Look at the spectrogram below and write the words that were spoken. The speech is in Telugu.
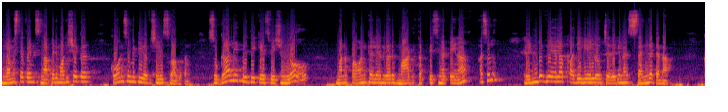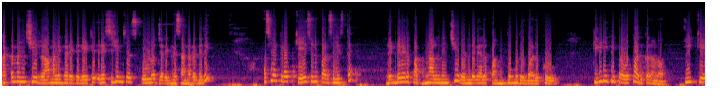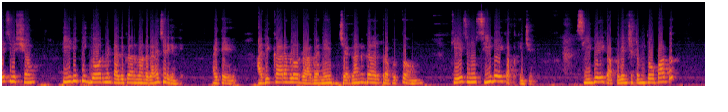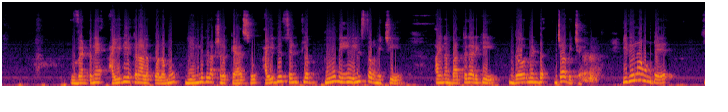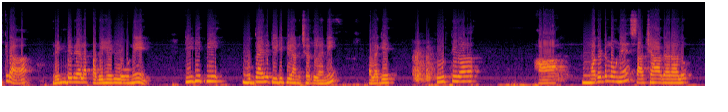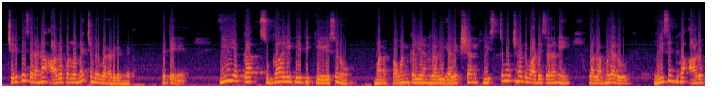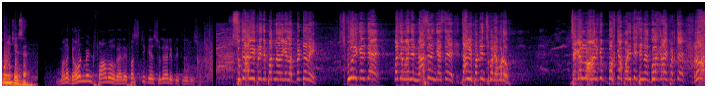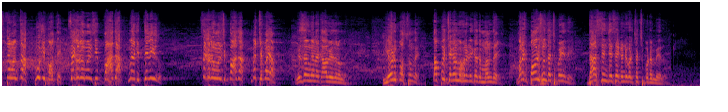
నమస్తే ఫ్రెండ్స్ నా పేరు మధుశేఖర్. కోనసీమ టీవీ అఫీషియల్ స్వాగతం. సో గాలి ప్రీతి కేసు విషయంలో మన పవన్ కళ్యాణ్ గారు మాట తప్పేసినట్టేనా అసలు రెండు వేల పదిహేడులో జరిగిన సంఘటన కట్టమంచి రామలింగారెడ్డి రెసి- రెసిడెన్షియల్ స్కూల్లో జరిగిన సంఘటన ఇది. అసలు ఇక్కడ కేసును పరిశీలిస్తే రెండు వేల పద్నాలుగు నుంచి రెండు వేల పంతొమ్మిది వరకు టీడీపీ ప్రభుత్వం అధికారంలో ఉంది. ఈ కేసు విషయం టీడీపీ గవర్నమెంట్ అధికారంలో ఉండగానే జరిగింది. అయితే అధికారంలో రాగానే జగన్ గారి ప్రభుత్వం కేసును సిబిఐకి అప్పగించింది. సిబిఐకి అప్పగించటంతో పాటు వెంటనే ఐదు ఎకరాల పొలము ఎనిమిది లక్షల క్యాష్ ఐదు సెంట్ల భూమి ఇల్లు స్థలం ఇచ్చి ఆయన భర్త గారికి గవర్నమెంట్ జాబ్ ఇచ్చారు. ఇదిలా ఉంటే ఇక్కడ రెండు వేల పదిహేడులోనే టీడీపీ ముద్దాయిల టీడీపీ అనుచరులని అలాగే పూర్తిగా ఆ మొదటలోనే సాక్ష్యాధారాలు చెరిపేశారన్న ఆరోపణలు ఉన్నాయి చంద్రబాబు నాయుడు గారి మీద. అయితే ఈ యొక్క సుగాలి ప్రీతి కేసును మన పవన్ కళ్యాణ్ గారు ఎలక్షన్కి ఇష్టం వచ్చినట్టు వాడేశారని వాళ్ళ అమ్మగారు రీసెంట్గా ఆరోపణలు చేశారు. మన గవర్నమెంట్ ఫామ్ అవగానే ఫస్ట్ కేసు సుగాలి ప్రీతితో తీసుకుంటాం సుగాలి ప్రీతి పద్నాలుగేళ్ళ బిడ్డని స్కూల్కి వెళ్తే పది మంది నాశనం చేస్తే దాన్ని పట్టించుకోడు ఎవడు? జగన్మోహన్కి బొక్క పడితే చిన్న గులకరాయి పడితే రాష్ట్రం అంతా ఊగిపోతుంది సగటు మనిషి బాధ మనకి తెలియదు సగటు మనిషి బాధ మర్చిపోయాం. నిజంగా నాకు ఆవేదన ఉంది. ఏడుపు వస్తుంది. తప్పు జగన్మోహన్ రెడ్డి కాదు మనదే. మనకు పౌరుషం చచ్చిపోయింది. దాస్యం చేసే కంటే కూడా చచ్చిపోవడం మేలు.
